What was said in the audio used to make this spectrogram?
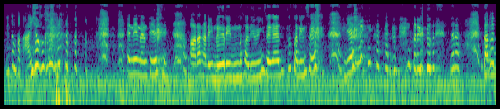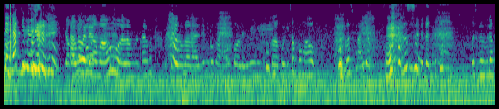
ini tempat ayam kan? Ini nanti orang ada yang dengerin Holy Wings ya kan? Terus Holy Wings dia ntar gue ntar ntar lu diajakin ya Kamu udah- gak mau alam apa Astagfirullahaladzim gue gak mau ke Holy Wings. Kalau ke Wingstop gue mau. Gue suka ayam. Terus udah gitu terus gue bilang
